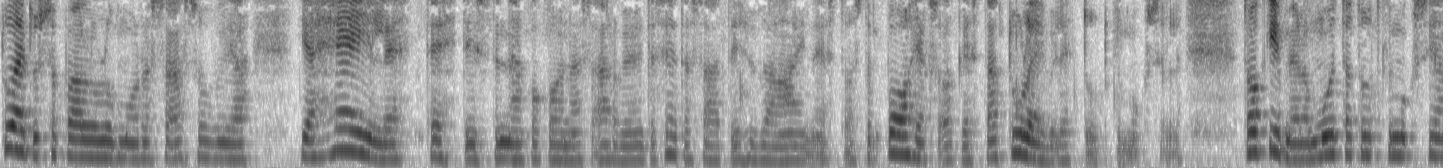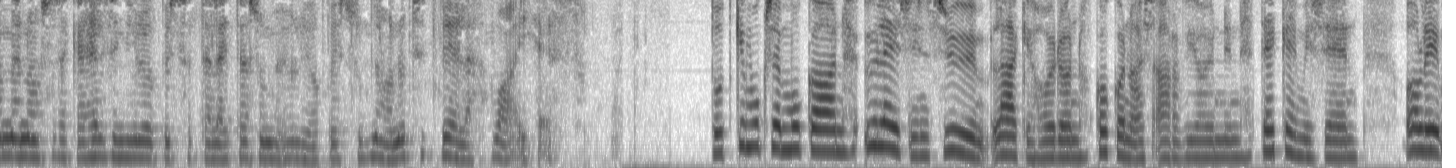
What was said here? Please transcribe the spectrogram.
tuetussa palvelumuodossa asuvia. Ja heille tehtiin sitten nämä kokonaisarviointi. Sieltä saatiin hyvä aineisto sitten pohjaksi oikeastaan tuleville tutkimuksille. Toki meillä on muita tutkimuksia menossa sekä Helsingin yliopistossa että Itä-Suomen yliopistossa, mutta ne on nyt sitten vielä vaiheessa. Tutkimuksen mukaan yleisin syy lääkehoidon kokonaisarvioinnin tekemiseen oli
